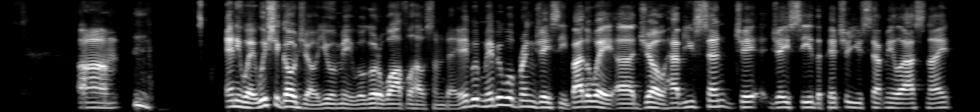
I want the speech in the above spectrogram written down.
Um. Anyway, we should go, Joe. You and me. We'll go to Waffle House someday. Maybe, maybe we'll bring JC. By the way, uh, Joe, have you sent J- JC the picture you sent me last night?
